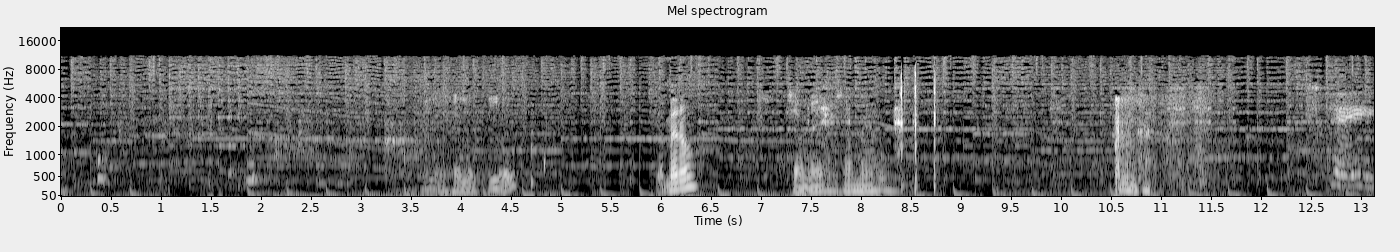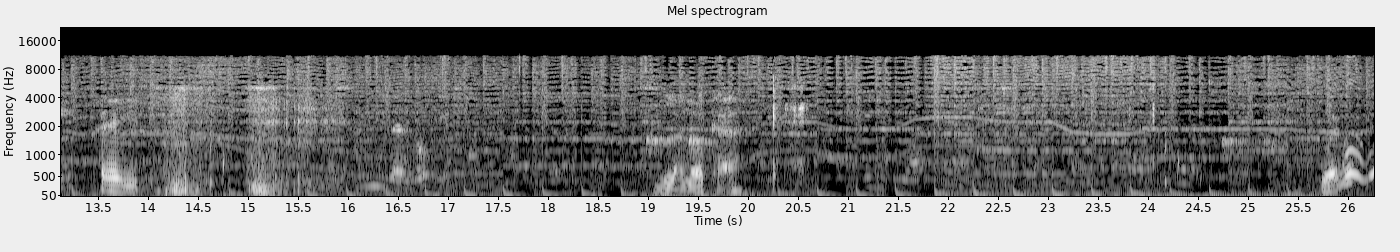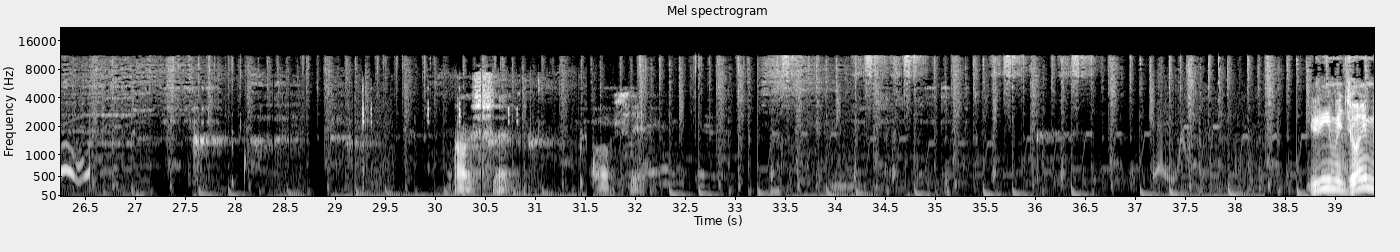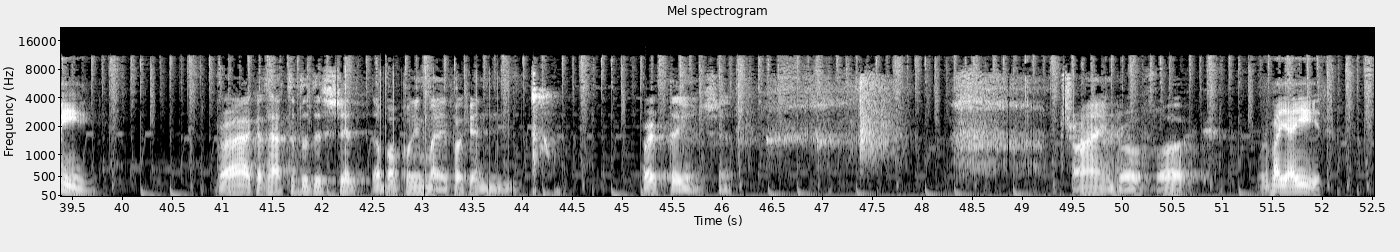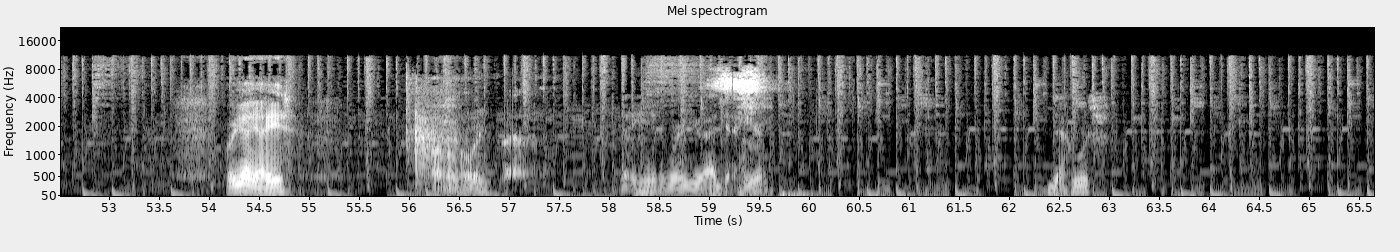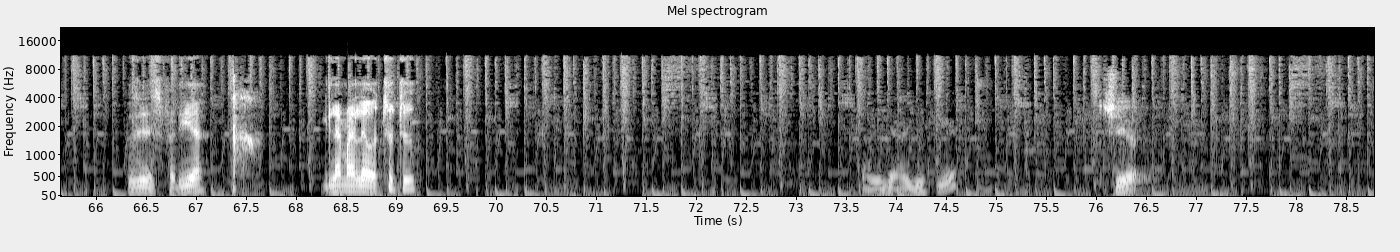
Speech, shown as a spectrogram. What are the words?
Hello, hello, hello. Llamero? Chamero, chamero. Hey, Hey. La loca. Luego. Oh shit. Oh shit. You didn't even join me. Bruh, cause I have to do this shit about putting my fucking birthday and shit. Trying, bro. Fuck. What about Yair? Where you at, Yair? I don't know where he's at. Yahir, where you at, Yahir? Yahush. Who's this? Padilla? You like my little tutu? Are you, are you here? Chill.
